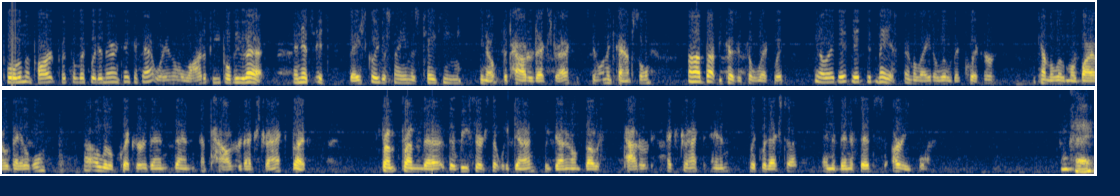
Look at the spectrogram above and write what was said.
pull them apart, put the liquid in there and take it that way. And a lot of people do that. And it's, it's basically the same as taking, you know, the powdered extract. It's still in a capsule. Uh, but because it's a liquid, you know, it, it, it may assimilate a little bit quicker, become a little more bioavailable, uh, a little quicker than, than a powdered extract. But from from the, the research that we've done, we've done it on both powdered extract and liquid extract, and the benefits are equal. Okay.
